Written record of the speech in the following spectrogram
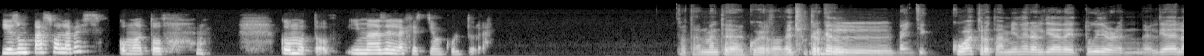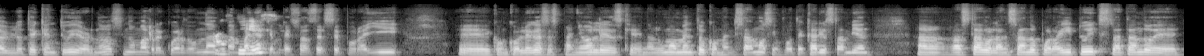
Y es un paso a la vez, como todo, como todo, y más en la gestión cultural. Totalmente de acuerdo. De hecho, creo que el 24 también era el día de Twitter, el día de la biblioteca en Twitter, ¿no? Si no mal recuerdo, una campaña que empezó a hacerse por allí eh, con colegas españoles que en algún momento comenzamos, Infotecarios también ha, estado lanzando por ahí tweets tratando de,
